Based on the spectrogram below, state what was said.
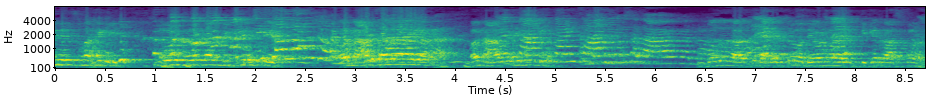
అన్ని తెలుసు మనకి మూడు నాలుగు మిక్స్ చేసి నాలుగు సార్లు నాలుగు డైరెక్ట్ దేవుడు మన టికెట్ రాసుకున్నాడు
